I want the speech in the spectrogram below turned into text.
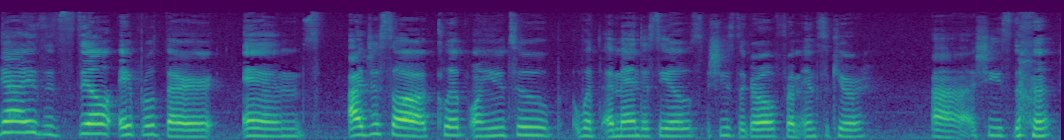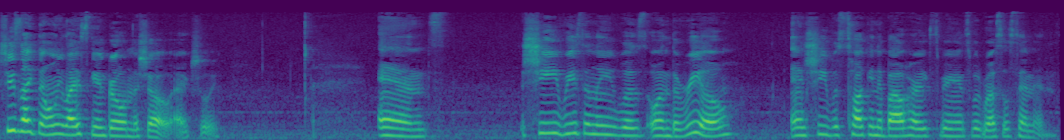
Guys, it's still April 3rd, and I just saw a clip on YouTube with Amanda Seales. She's the girl from Insecure. Uh, she's the, she's like the only light skinned girl on the show, actually. And she recently was on The Real, and she was talking about her experience with Russell Simmons.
